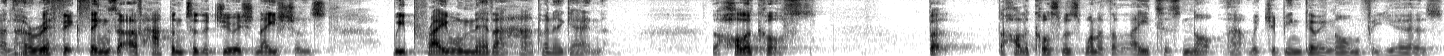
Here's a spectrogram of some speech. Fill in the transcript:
And the horrific things that have happened to the Jewish nations, we pray will never happen again. The Holocaust. But the Holocaust was one of the latest, not that which had been going on for years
